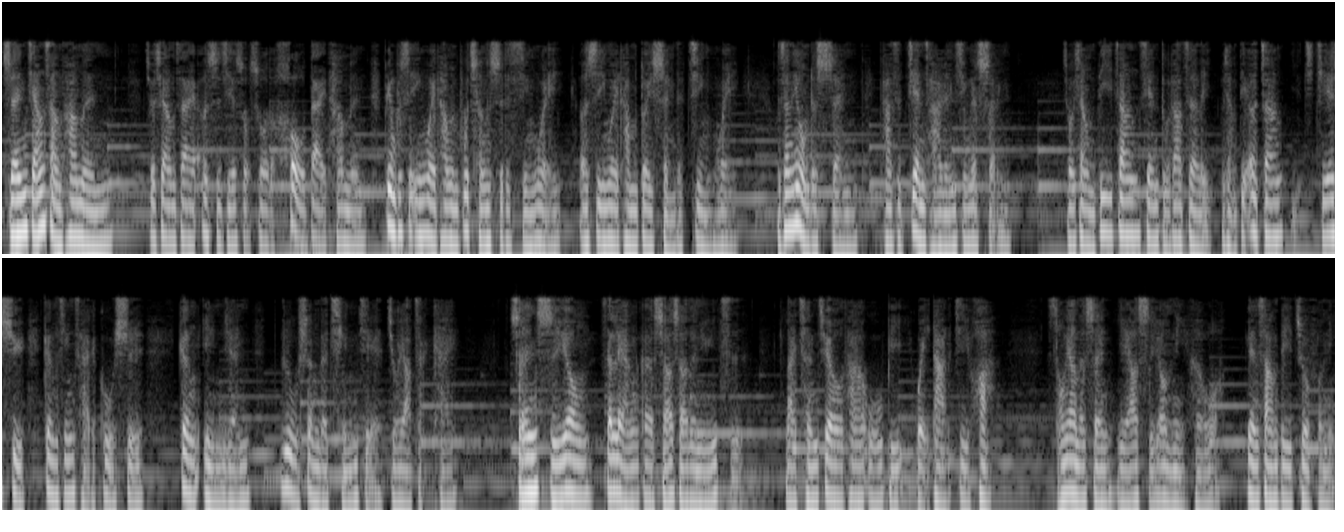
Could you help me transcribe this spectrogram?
神奖赏他们，就像在二十节所说的后代他们，并不是因为他们不诚实的行为，而是因为他们对神的敬畏。我相信我们的神，他是鉴察人心的神。所以，我想我们第一章先读到这里，我想第二章接续更精彩的故事，更引人。入胜的情节就要展开，神使用这两个小小的女子来成就他无比伟大的计划。同样的，神也要使用你和我。愿上帝祝福你。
